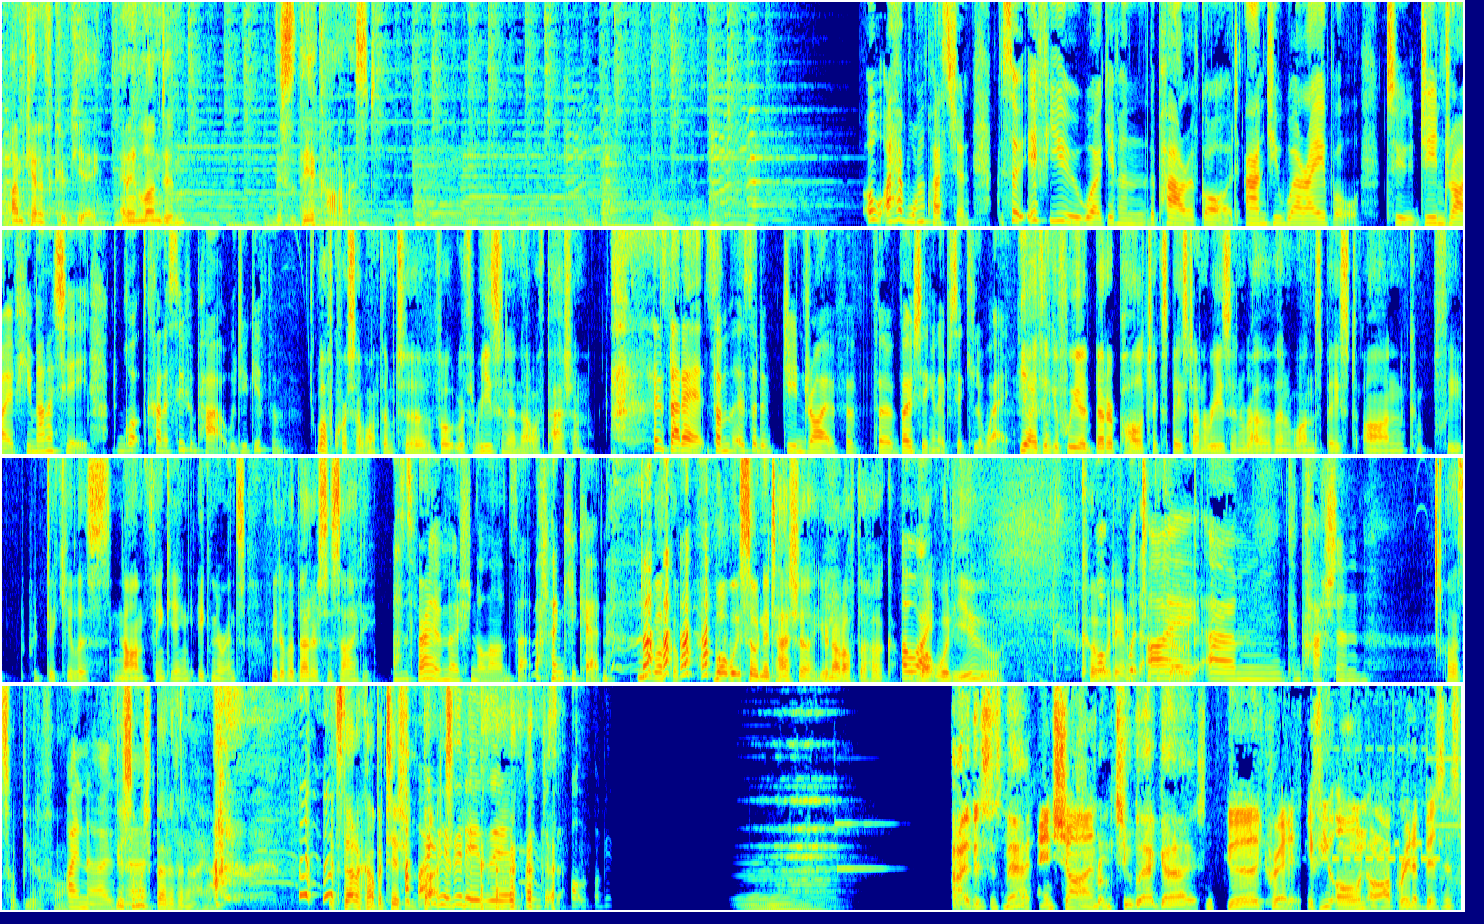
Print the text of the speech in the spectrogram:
I'm Kenneth Cukier, and in London, this is The Economist. I have one question. So, if you were given the power of God and you were able to gene drive humanity, what kind of superpower would you give them? Well, of course, I want them to vote with reason and not with passion. Is that it? Some sort of gene drive for, for voting in a particular way? Yeah, I think if we had better politics based on reason rather than ones based on complete ridiculous, non thinking ignorance, we'd have a better society. That's a very emotional answer. Thank you, Ken. You're welcome. what would, so, Natasha, you're not off the hook. Oh, what right. would you code what into would the I, code? um, compassion. Oh, that's so beautiful. I know. You're so isn't much better than I am. it's not a competition, but it is, it is, it is. I'm just, Hi, this is Matt and Sean from Two Black Guys. with good credit. If you own or operate a business,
